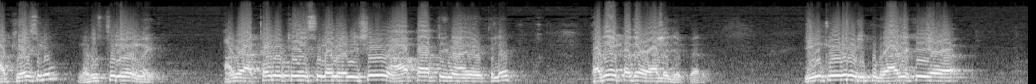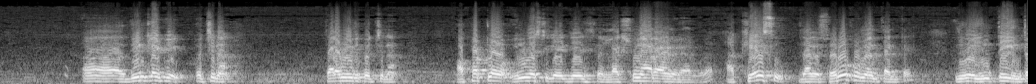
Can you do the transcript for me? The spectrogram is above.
ఆ కేసులు నడుస్తూనే ఉన్నాయి. అవి అక్రమ కేసులు అనే విషయం ఆ పార్టీ నాయకులే పదే పదే వాళ్ళే చెప్పారు. ఇంక్లూడింగ్ ఇప్పుడు రాజకీయ దీంట్లోకి వచ్చిన తెర మీదకి వచ్చిన అప్పట్లో ఇన్వెస్టిగేట్ చేసిన లక్ష్మీనారాయణ గారు కూడా ఆ కేసు దాని స్వరూపం ఎంతంటే ఇదిగో ఇంతే ఇంత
